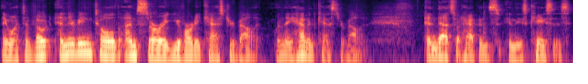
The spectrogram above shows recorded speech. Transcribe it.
they want to vote, and they're being told, I'm sorry, you've already cast your ballot, when they haven't cast their ballot. And that's what happens in these cases.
